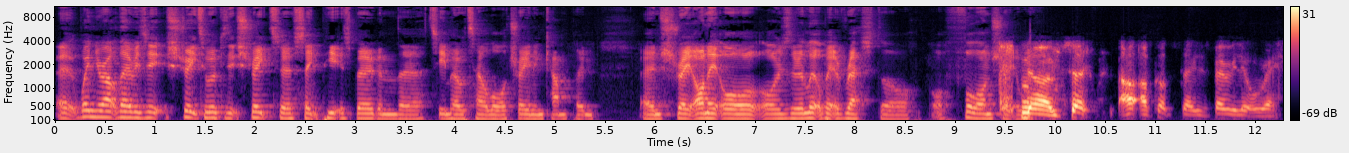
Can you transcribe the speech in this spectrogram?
Uh, when you're out there, is it straight to work? Is it straight to St. Petersburg and the team hotel or training camp and, and straight on it, or, or is there a little bit of rest or, or full on straight away? No, so I've got to say there's very little rest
